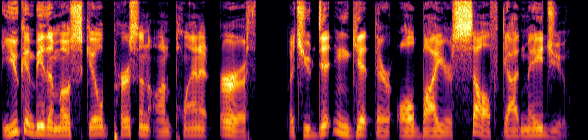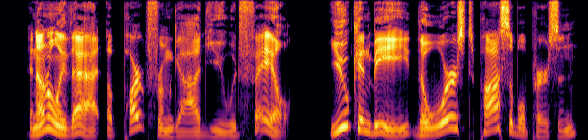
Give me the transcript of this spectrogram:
You can be the most skilled person on planet Earth, but you didn't get there all by yourself. God made you. And not only that, apart from God, you would fail. You can be the worst possible person,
